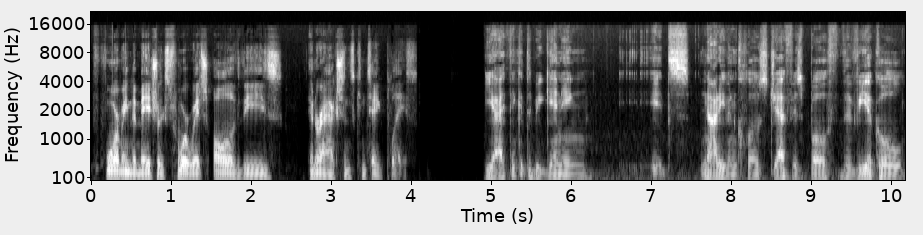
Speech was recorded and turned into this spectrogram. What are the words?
forming the matrix for which all of these interactions can take place. Yeah, I think at the beginning, it's not even close. Jeff is both the vehicle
